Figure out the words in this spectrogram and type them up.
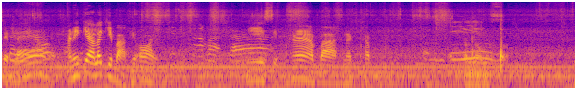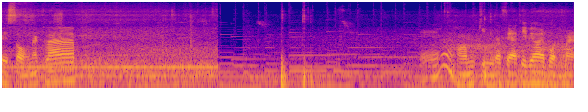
เสร็จแล้ว อันนี้แก้วละกี่บาทพี่อ้อยยี่สิบห้าบาทจ้า25บาทนะครับเอขนงมสดไปส่งนะครับ หอมกลิ่นกาแฟที่พี่อ้อยบดมา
